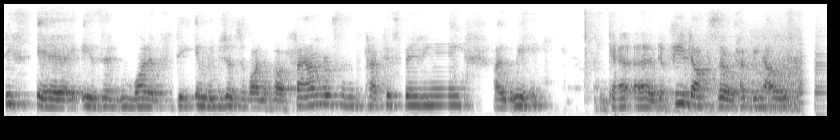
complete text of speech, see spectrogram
This uh, is one of the images of one of our farmers the participating. Uh, we, uh, the field officer had been out and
